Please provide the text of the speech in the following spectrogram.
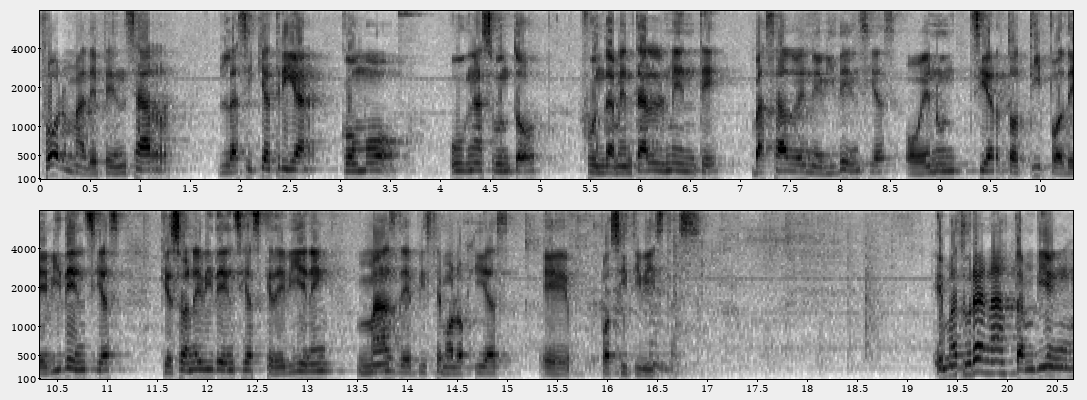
forma de pensar la psiquiatría como un asunto fundamentalmente basado en evidencias o en un cierto tipo de evidencias que son evidencias que devienen más de epistemologías positivistas. En Maturana también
